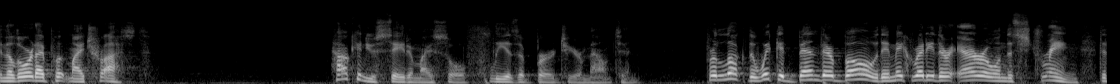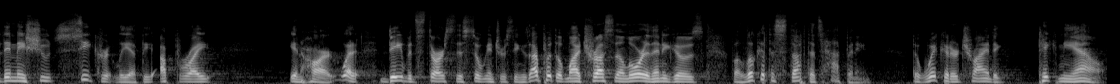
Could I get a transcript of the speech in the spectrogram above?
In the Lord I put my trust. How can you say to my soul, Flee as a bird to your mountain? For look, the wicked bend their bow. They make ready their arrow and the string, that they may shoot secretly at the upright in heart. What David starts this so interesting because I put the, my trust in the Lord, and then he goes, But look at the stuff that's happening. The wicked are trying to take me out.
